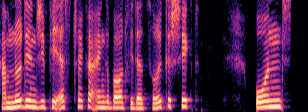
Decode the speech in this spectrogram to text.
haben nur den GPS-Tracker eingebaut, wieder zurückgeschickt. Und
